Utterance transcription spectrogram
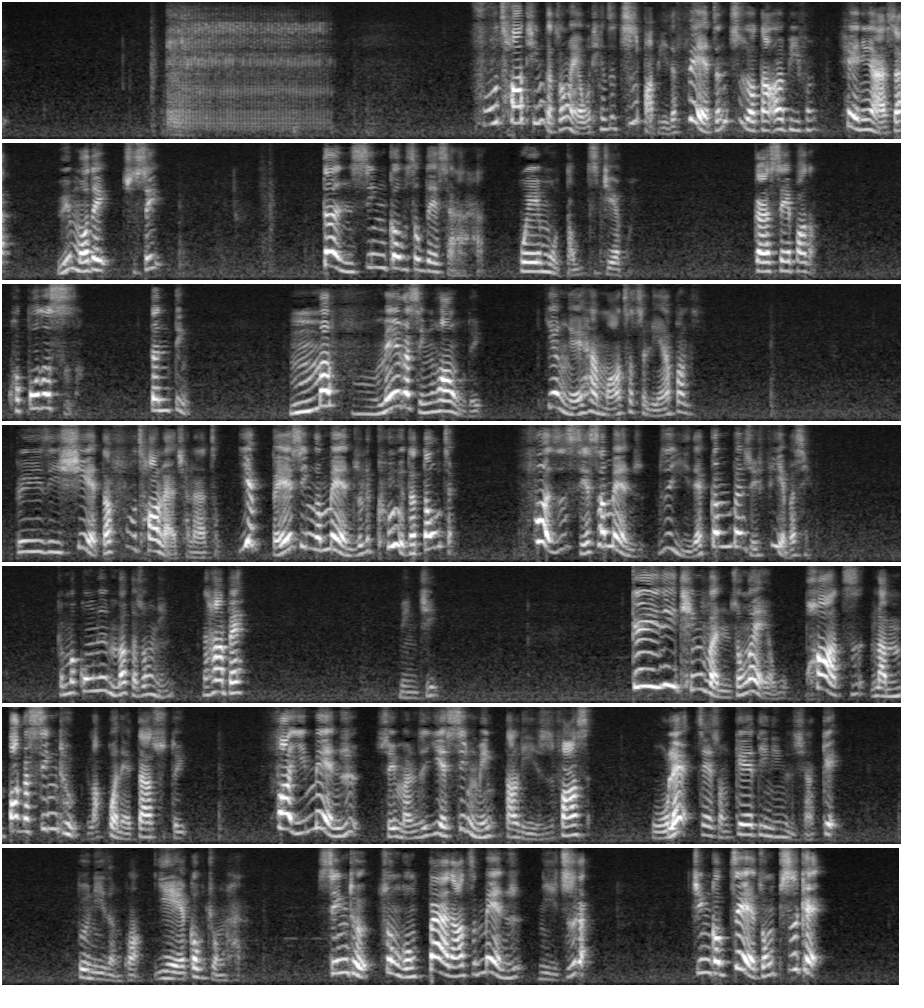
夫差听搿种闲话，听着鸡巴皮的，反正只要当耳边风，害人害死，用木头去收。等新高速台上海，规模大致见鬼。搿三巴上，快包着市场，登顶。没覆满的情况下头，一眼还望出去两百里。狗子晓得富超来吃来做，一般性的美女里看得多着，不是现实美女，是现在根本就翻不上。葛么工人没搿种人，哪哈办？民间，狗子听文中的闲话，怕子冷百个信徒辣国内到处堆。发现美女，遂问伊个姓名、和联系方式，下来再从该店人里向改。半年辰光，严过穷海，星探总共八堂子美女研制的，经过最终 PK，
